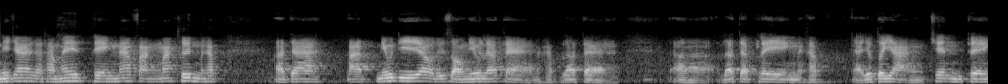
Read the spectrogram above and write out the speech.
นนี้จะจะทำให้เพลงน่าฟังมากขึ้นนะครับ อาจจะตัดนิ้วเดียวหรือ 2 นิ้วแล้วแต่นะครับ แล้วแต่แล้วแต่เพลงนะครับยกตัวอย่าง เช่น เพลง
